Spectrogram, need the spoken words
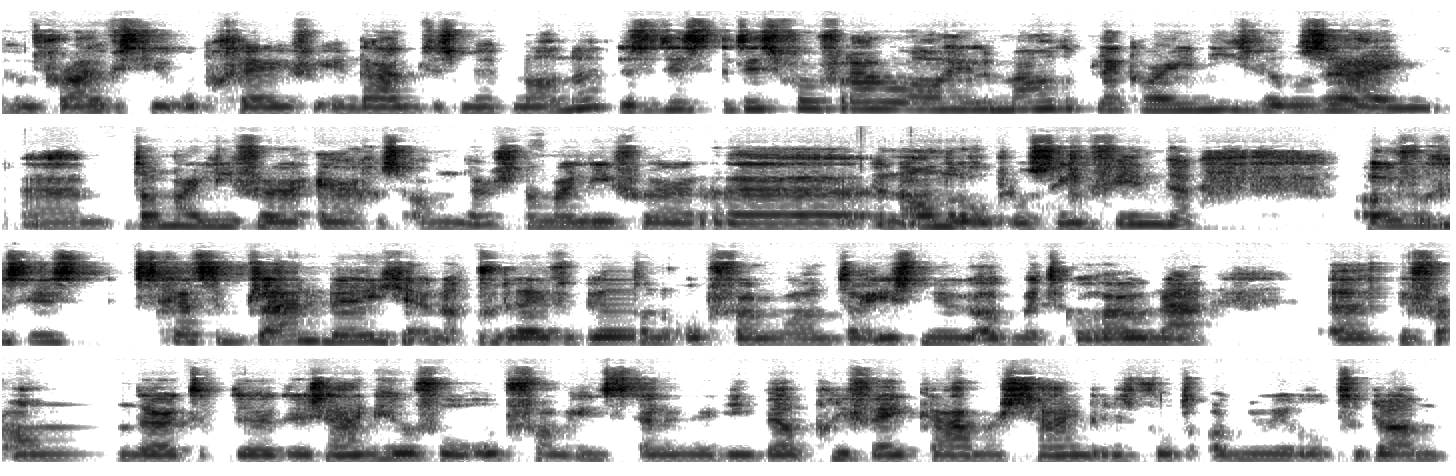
hun privacy opgeven in ruimtes met mannen. Dus het is, het is voor vrouwen al helemaal de plek waar je niet wil zijn. dan maar liever ergens anders. Dan maar liever een andere oplossing vinden. Overigens is, schets een klein beetje een overdreven beeld van de opvang, want er is nu ook met corona veranderd. Er, er, zijn heel veel opvanginstellingen die wel privékamers zijn. Er is bijvoorbeeld ook nu in Rotterdam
